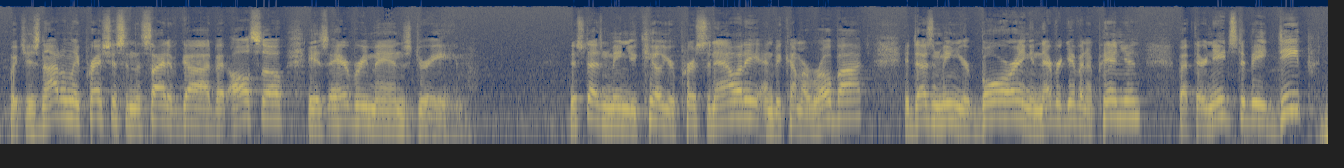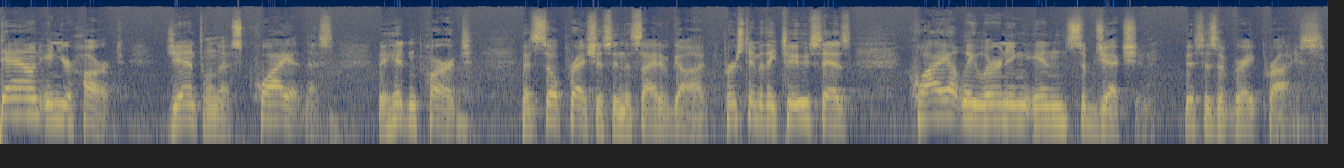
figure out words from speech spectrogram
which is not only precious in the sight of God, but also is every man's dream. This doesn't mean you kill your personality and become a robot. It doesn't mean you're boring and never give an opinion. But there needs to be deep down in your heart gentleness, quietness, the hidden part that's so precious in the sight of God. 1 Timothy 2 says, quietly learning in subjection. This is of great price.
